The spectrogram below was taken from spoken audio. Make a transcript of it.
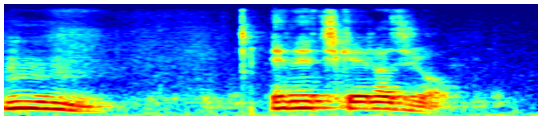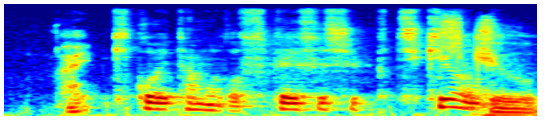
うん、NHK ラジオ、はい。聞こえ卵スペースシップ地球地球、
